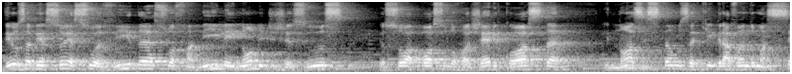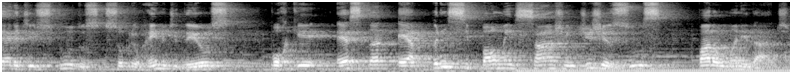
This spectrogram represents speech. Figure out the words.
Deus abençoe a sua vida, a sua família, em nome de Jesus. Eu sou o apóstolo Rogério Costa e nós estamos aqui gravando uma série de estudos sobre o reino de Deus, porque esta é a principal mensagem de Jesus para a humanidade.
